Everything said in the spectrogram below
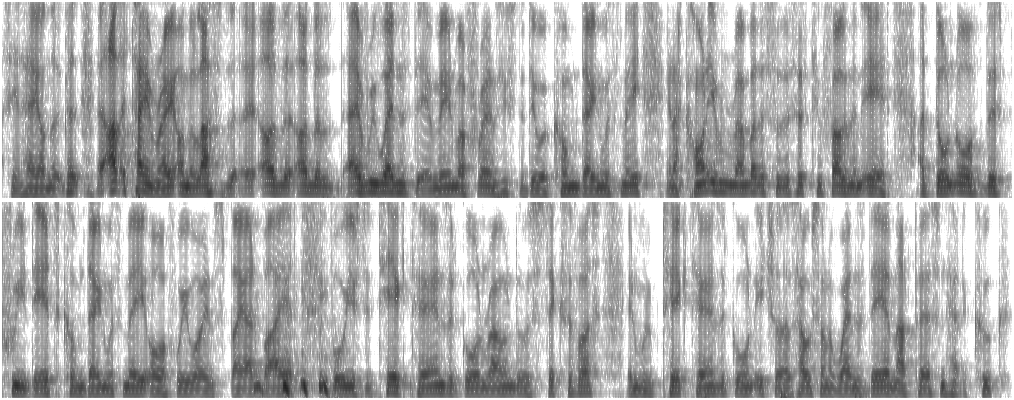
saying hey on the at the time right on the last uh, on the on the every Wednesday me and my friends used to do a come down with me and I can't even remember this so this is 2008 I don't know if this predates come down with me or if we were inspired by it but we used to take turns at going round there was six of us and we'd take turns at going to each other's house on a Wednesday and that person had to cook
